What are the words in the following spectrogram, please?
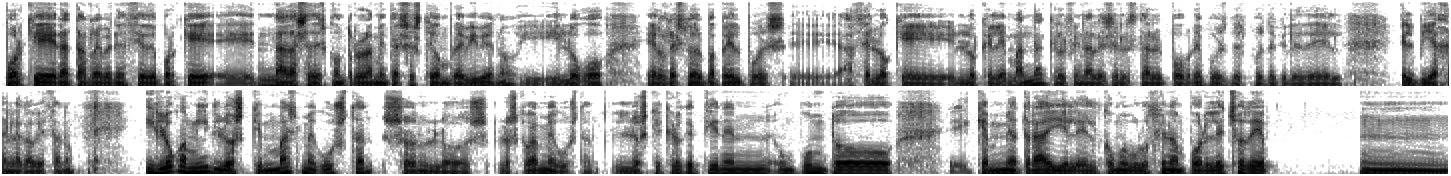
por qué era tan reverenciado y por qué eh, nada se descontrola mientras este hombre vive, ¿no? Y, luego el resto del papel pues eh, hace lo que, lo que le mandan, que al final es el estar el pobre, pues después de que le dé el, el viaje en la cabeza, ¿no? Y luego a mí los que más me gustan son los, los que más me gustan. Los que creo que tienen un punto eh, que a mí me atrae, el, el cómo evolucionan por el hecho de... Mm,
